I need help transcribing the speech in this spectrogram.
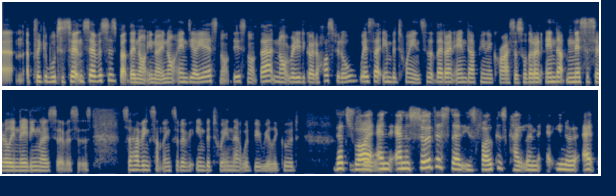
um, applicable to certain services, but they're not, you know, not NDIS, not this, not that, not ready to go to hospital. Where's that in between, so that they don't end up in a crisis or they don't end up necessarily needing those services. So having something sort of in between that would be really good. That's right. And and a service that is focused, Caitlin, you know, at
